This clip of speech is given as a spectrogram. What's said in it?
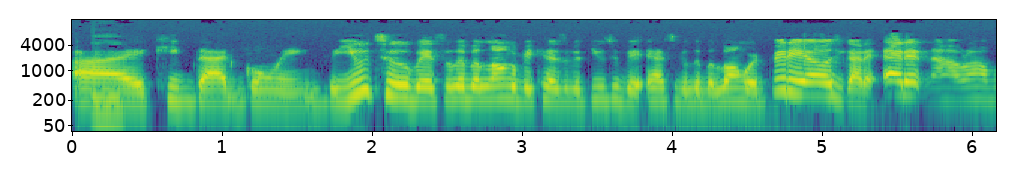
Mm-hmm. I keep that going. The YouTube is a little bit longer because with YouTube it has to be a little bit longer with videos. You got to edit, and I don't have,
